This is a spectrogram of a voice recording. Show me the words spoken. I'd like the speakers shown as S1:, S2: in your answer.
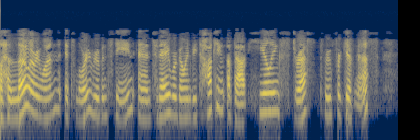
S1: Well, hello everyone. It's Lori Rubenstein, and today we're going to be talking about healing stress through forgiveness.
